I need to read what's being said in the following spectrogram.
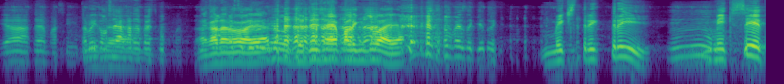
ya saya masih. Tapi kalau Iya. saya angkatan Facebook mas. Angkatan bawah ya. tuh jadi saya paling tua ya. Sampai segitu Mix Trick Tree hmm. Mixit.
